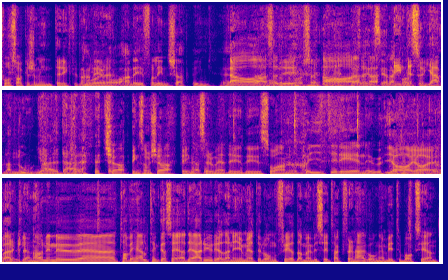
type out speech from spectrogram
Två saker som inte riktigt han, går... är, och han är ju från Linköping. Eh, Ja, alltså håller det, Norrköping. ja, alltså, Det är så det jävla är inte konstigt. så jävla noga det där. Köping som Köping. Alltså, är du med? Det, det är så han jobbar. Skit i det nu. Ja, ja, ja, verkligen. Hörni, nu eh, tar vi helg tänkte jag säga. Det är det ju redan i och med att det är långfredag, men vi säger tack för den här gången. Vi är tillbaka igen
